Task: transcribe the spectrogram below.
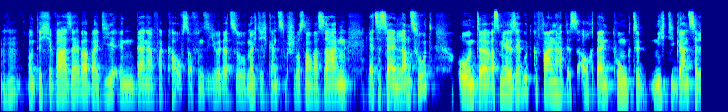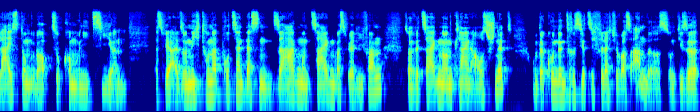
Mhm. Und ich war selber bei dir in deiner Verkaufsoffensive. Dazu möchte ich ganz zum Schluss noch was sagen. Letztes Jahr in Landshut. Und äh, was mir sehr gut gefallen hat, ist auch dein Punkt, nicht die ganze Leistung überhaupt zu kommunizieren. Dass wir also nicht 100 Prozent dessen sagen und zeigen, was wir liefern, sondern wir zeigen nur einen kleinen Ausschnitt und der Kunde interessiert sich vielleicht für was anderes. Und diese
